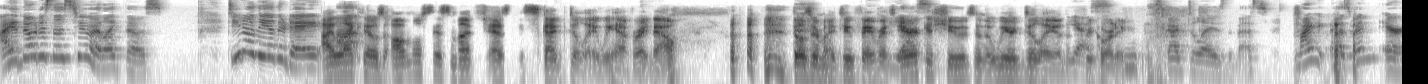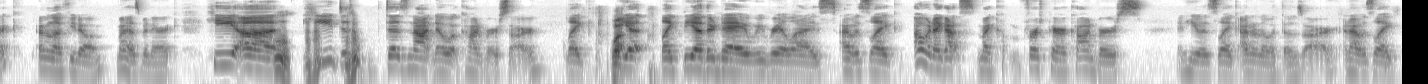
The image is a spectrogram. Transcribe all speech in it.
I noticed those too. I like those. Do you know the other day? I uh, like those almost as much as the Skype delay we have right now. those are my two favorites. Yes. Erica's shoes and the weird delay in the Yes. recording. Skype delay is the best. My husband Eric, I don't know if you know him. My husband Eric. He uh Mm, mhm, he does does not know what Converse are. Like What? the, like the other day we realized I was like, "Oh, and I got my first pair of Converse." And he was like, "I don't know what those are." And I was like,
